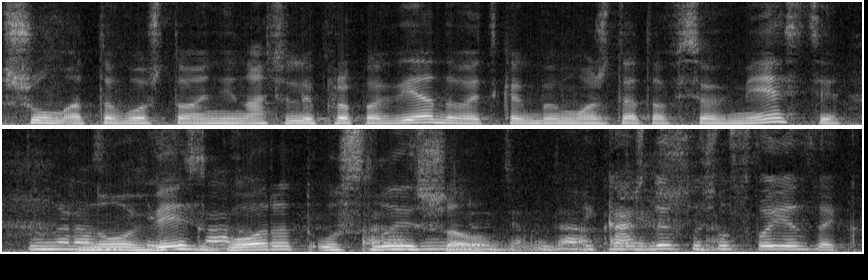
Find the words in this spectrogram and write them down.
шум от того, что они начали проповедовать, как бы, может, это все вместе. Ну, Но весь город услышал. Людям, да, и конечно. каждый услышал свой язык.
